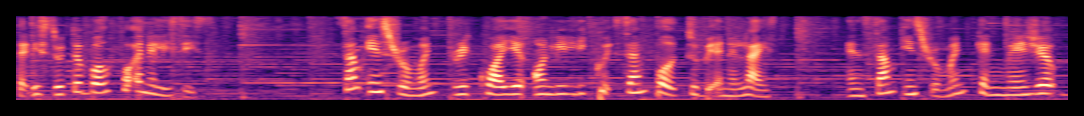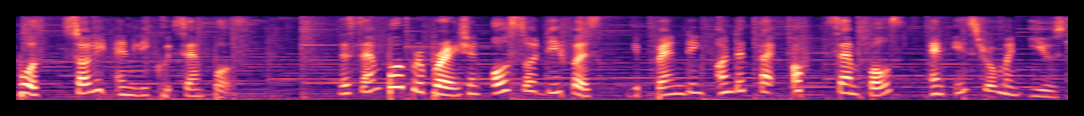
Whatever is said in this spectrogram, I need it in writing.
that is suitable for analysis. Some instruments require only liquid sample to be analyzed, and some instruments can measure both solid and liquid samples. The sample preparation also differs depending on the type of samples and instrument used.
